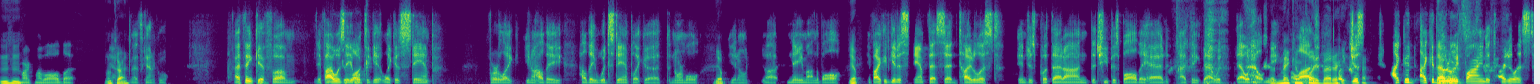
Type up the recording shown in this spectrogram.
Mhm. mark my ball. But Okay. That's kind of cool. I think if um if I was Good able luck. to get like a stamp for like you know how they how they would stamp like a the normal Yep. you know uh, name on the ball. Yep. If I could get a stamp that said Titleist and just put that on the cheapest ball they had, I think that would that would help me make a him lot. play better. Like just I could I could That literally was- find a Titleist.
